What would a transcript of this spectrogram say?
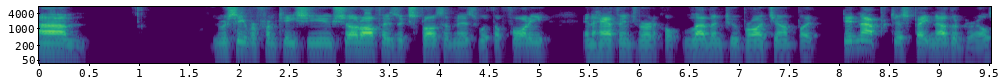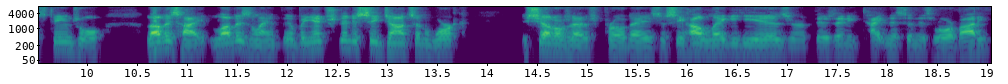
Um, receiver from TCU, showed off his explosiveness with a 40 and a half inch vertical, 11 2 broad jump, but did not participate in other drills. Teams will love his height, love his length. It'll be interesting to see Johnson work the shuttles at his pro days to see how leggy he is or if there's any tightness in his lower body.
